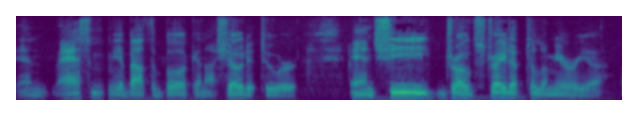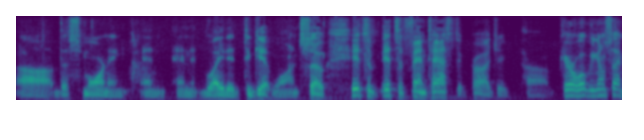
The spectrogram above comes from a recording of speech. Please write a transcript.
and asked me about the book, and I showed it to her, and she drove straight up to Lemuria uh, this morning and and waited to get one. So it's a it's a fantastic project. Uh, Carol, what were you going to say?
